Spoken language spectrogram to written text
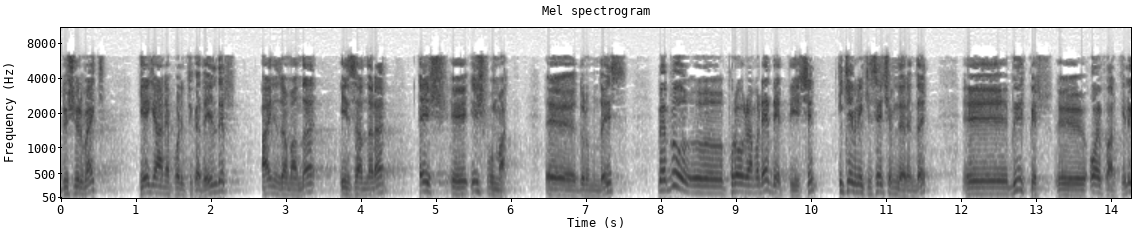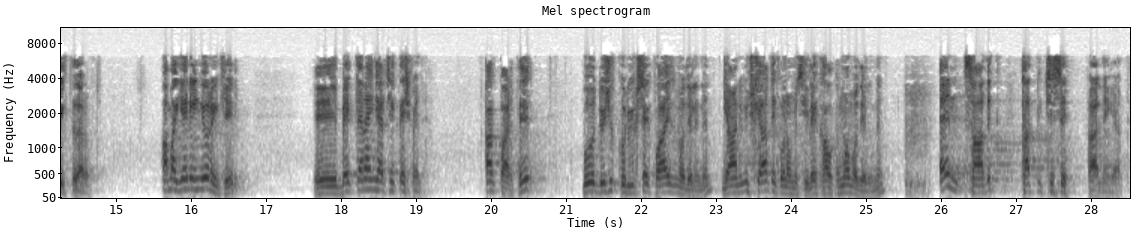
düşürmek yegane politika değildir. Aynı zamanda insanlara eş e, iş bulmak e, durumundayız. Ve bu e, programı reddettiği için 2002 seçimlerinde e, büyük bir e, oy farkıyla iktidar oldu. Ama gelin görün ki e, beklenen gerçekleşmedi. AK Parti bu düşük kur yüksek faiz modelinin yani üç kağıt ekonomisiyle kalkınma modelinin en sadık tatbikçisi haline geldi.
